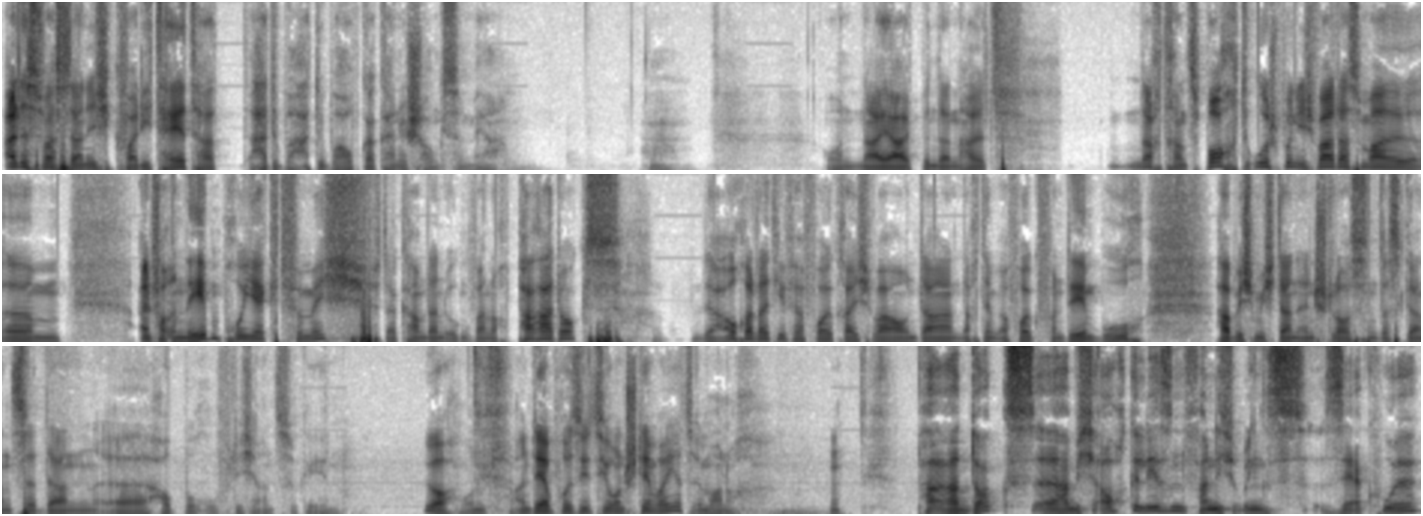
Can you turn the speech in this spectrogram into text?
alles, was da nicht Qualität hat, hat, hat überhaupt gar keine Chance mehr. Und naja, ich bin dann halt nach Transport. Ursprünglich war das mal ähm, einfach ein Nebenprojekt für mich. Da kam dann irgendwann noch Paradox, der auch relativ erfolgreich war. Und da, nach dem Erfolg von dem Buch, habe ich mich dann entschlossen, das Ganze dann äh, hauptberuflich anzugehen. Ja, und an der Position stehen wir jetzt immer noch. Hm. Paradox äh, habe ich auch gelesen, fand ich übrigens sehr cool.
